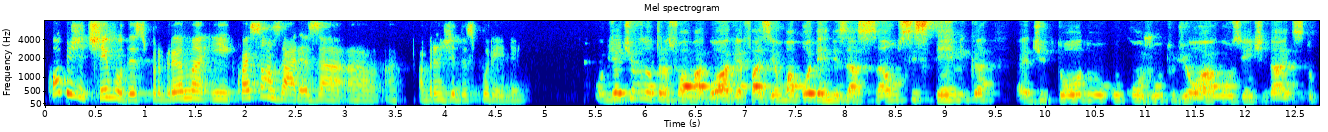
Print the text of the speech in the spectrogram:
Qual o objetivo desse programa e quais são as áreas a, a, a abrangidas por ele? O objetivo do Transforma Gov é fazer uma modernização sistêmica eh, de todo o conjunto de órgãos e entidades do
